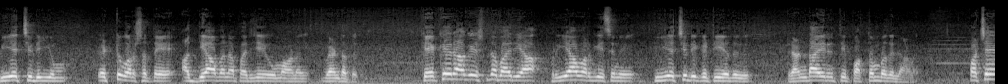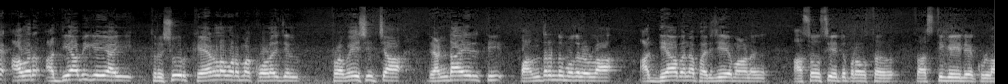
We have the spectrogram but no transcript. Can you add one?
പി എച്ച് ഡിയും എട്ട് വർഷത്തെ അധ്യാപന പരിചയവുമാണ് വേണ്ടത്. കെ കെ രാകേഷിന്റെ ഭാര്യ പ്രിയ വർഗീസിന് പി എച്ച് ഡി കിട്ടിയത് രണ്ടായിരത്തി പത്തൊമ്പതിലാണ് പക്ഷേ അവർ അധ്യാപികയായി തൃശൂർ കേരളവർമ്മ കോളേജിൽ പ്രവേശിച്ച രണ്ടായിരത്തി പന്ത്രണ്ട് മുതലുള്ള അധ്യാപന പരിചയമാണ് അസോസിയേറ്റ് പ്രൊഫസർ തസ്തികയിലേക്കുള്ള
